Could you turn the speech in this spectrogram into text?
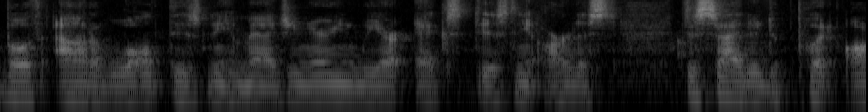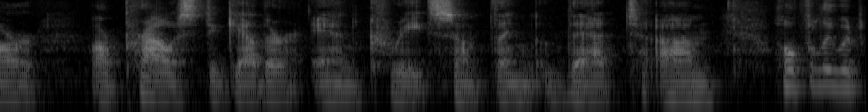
both out of Walt Disney Imagineering. We are ex-Disney artists. Decided to put our our prowess together and create something that um, hopefully would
